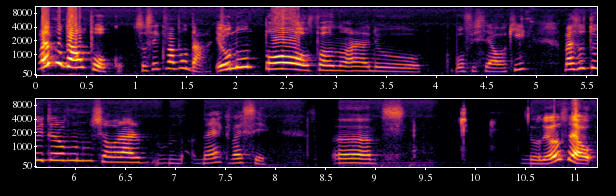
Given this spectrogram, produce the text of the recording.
Vai mudar um pouco. Só sei que vai mudar. Eu não tô falando horário oficial aqui. Mas no Twitter eu vou anunciar o horário, né, que vai ser. Uh, meu Deus do céu.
